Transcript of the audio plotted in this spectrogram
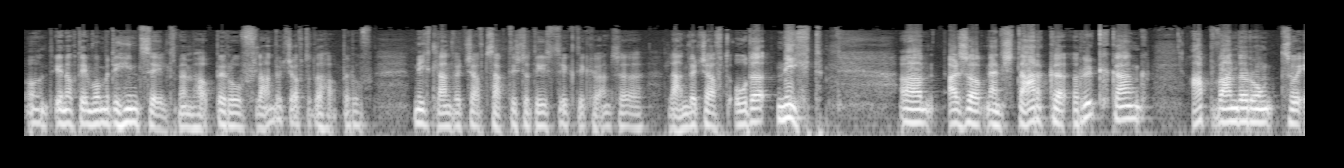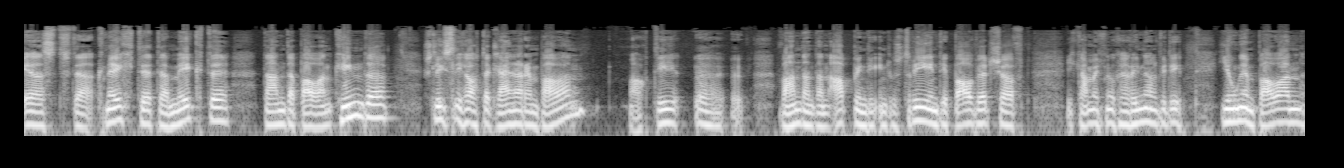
Und je nachdem, wo man die hinzählt, beim Hauptberuf Landwirtschaft oder Hauptberuf nicht Landwirtschaft, sagt die Statistik, die gehören zur Landwirtschaft oder nicht. Ähm, also ein starker Rückgang, Abwanderung zuerst der Knechte, der Mägde, dann der Bauernkinder, schließlich auch der kleineren Bauern, auch die äh, wandern dann ab in die Industrie, in die Bauwirtschaft. Ich kann mich noch erinnern, wie die jungen Bauern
